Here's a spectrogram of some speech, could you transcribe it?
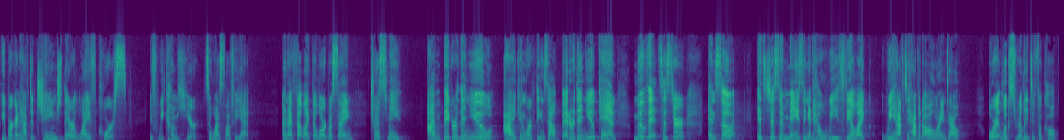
People are to have to change their life course if we come here to West Lafayette. And I felt like the Lord was saying, Trust me, I'm bigger than you. I can work things out better than you can. Move it, sister. And so it's just amazing at how we feel like we have to have it all lined out, or it looks really difficult.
